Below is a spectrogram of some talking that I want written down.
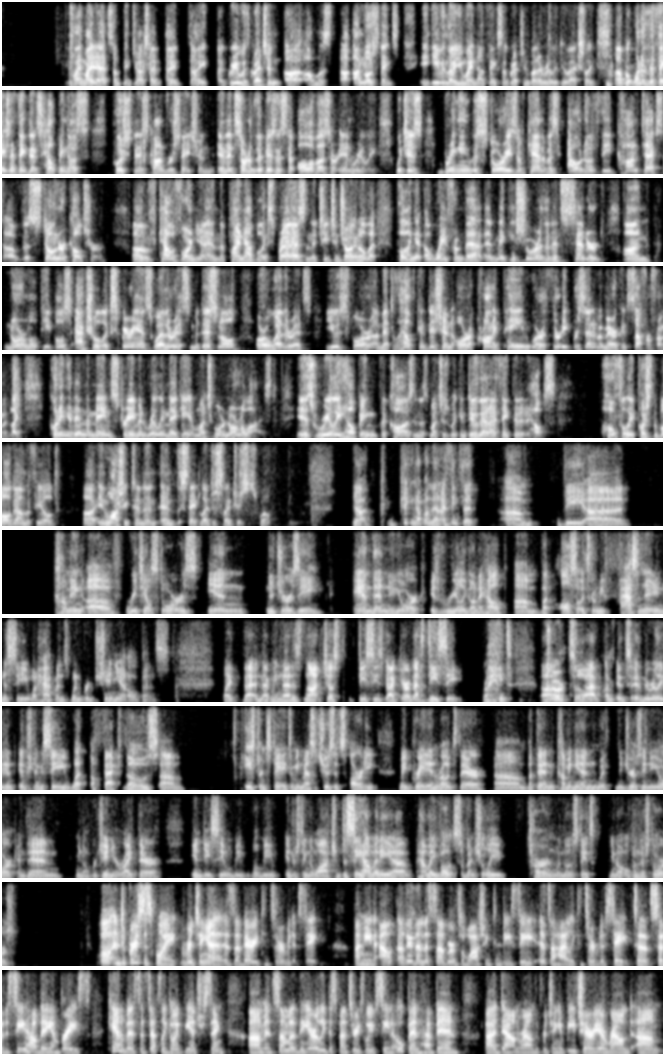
If I might add something, Josh, I, I, I agree with Gretchen uh, almost uh, on most things, even though you might not think so, Gretchen, but I really do actually. Uh, but one of the things I think that's helping us push this conversation, and it's sort of the business that all of us are in, really, which is bringing the stories of cannabis out of the context of the stoner culture of California and the Pineapple mm. Express and the Cheech and Chong and all that, pulling it away from that and making sure that it's centered on normal people's actual experience, whether it's medicinal or whether it's used for a mental health condition or a chronic pain where 30% of Americans suffer from it. Like putting it in the mainstream and really making it much more normalized is really helping the cause. And as much as we can do that, I think that it helps hopefully push the ball down the field uh, in Washington and, and the state legislatures as well. Yeah, picking up on that, I think that um, the uh, coming of retail stores in New Jersey and then New York is really going to help. Um, but also, it's going to be fascinating to see what happens when Virginia opens. Like that, and I mean that is not just DC's backyard. That's DC, right? Um, Sure. So I, I'm, it's it'll be really interesting to see what effect those um, eastern states. I mean, Massachusetts already made great inroads there, um, but then coming in with New Jersey, New York, and then you know Virginia right there in DC will be will be interesting to watch and to see how many uh, how many votes eventually turn when those states you know open their stores. Well, and to Bruce's point, Virginia is a very conservative state. I mean, out other than the suburbs of Washington D.C., it's a highly conservative state. To so to see how they embrace cannabis is definitely going to be interesting. Um, and some of the early dispensaries we've seen open have been uh, down around the Virginia Beach area, around um,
